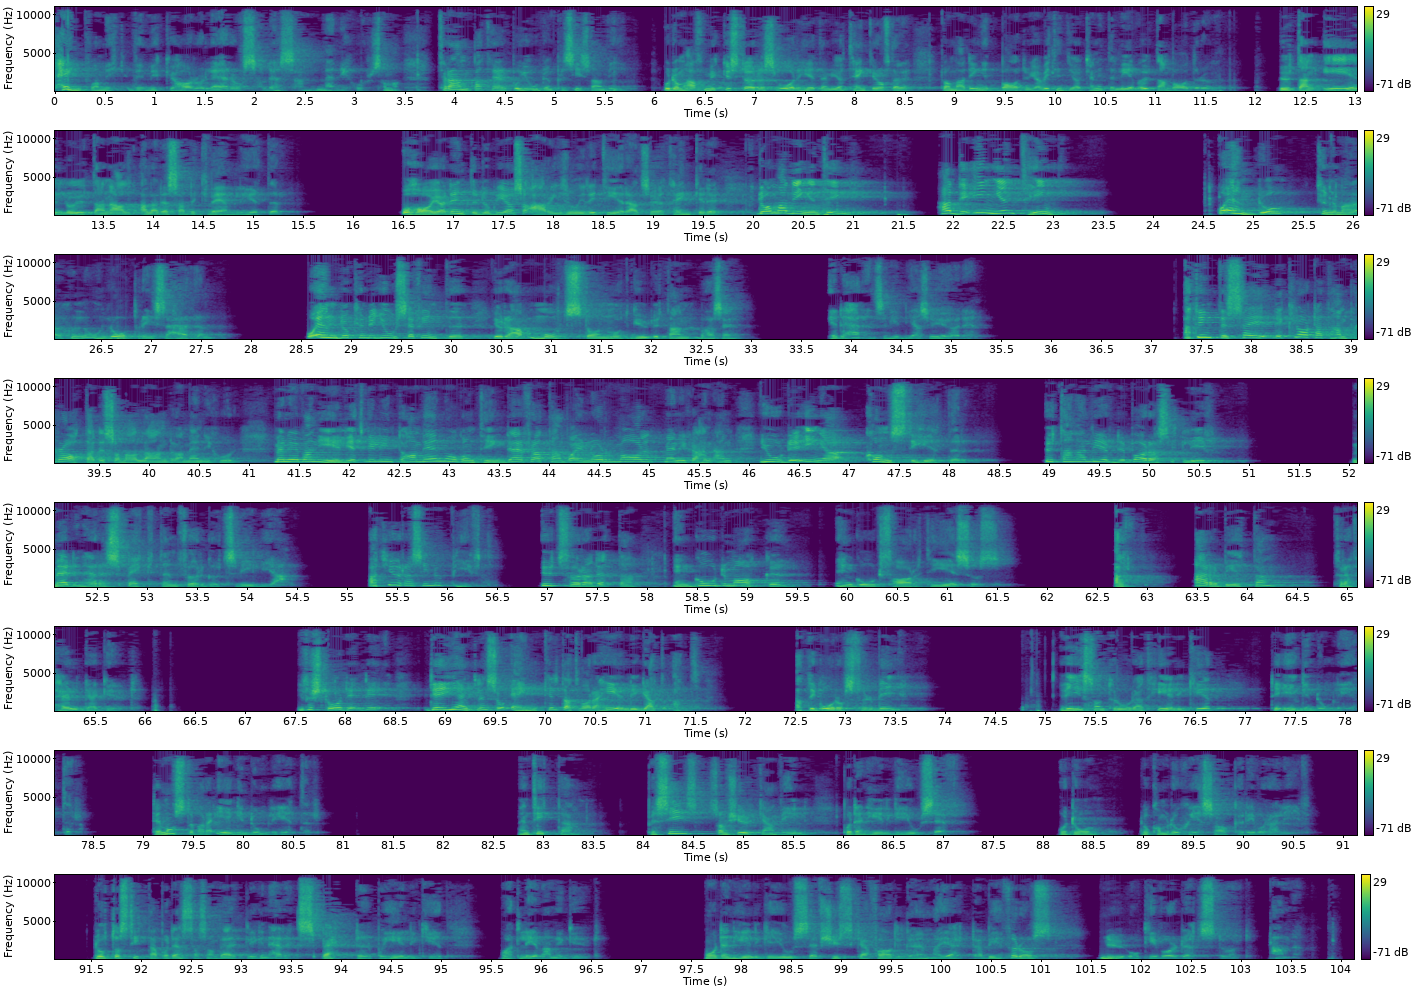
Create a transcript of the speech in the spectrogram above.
Tänk vad mycket vi mycket har att lära oss av dessa människor som har trampat här på jorden precis som vi. Och de har haft mycket större svårigheter än vi. Jag tänker ofta, de hade inget badrum. Jag vet inte, jag kan inte leva utan badrum. Utan el och utan all, alla dessa bekvämligheter. Och har jag det inte, då blir jag så arg och irriterad så jag tänker det. De hade ingenting. Hade ingenting. Och ändå kunde man, hon, hon lovprisa Herren. Och ändå kunde Josef inte göra motstånd mot Gud utan bara säga, är det Herrens vilja så gör det. Att inte säga, det är klart att han pratade som alla andra människor, men evangeliet ville inte ha med någonting därför att han var en normal människa. Han, han gjorde inga konstigheter, utan han levde bara sitt liv med den här respekten för Guds vilja. Att göra sin uppgift, utföra detta, en god make, en god far till Jesus. Att arbeta för att helga Gud. Ni förstår, det, det, det är egentligen så enkelt att vara helig att, att, att det går oss förbi. Vi som tror att helighet, det är egendomligheter. Det måste vara egendomligheter. Men titta, precis som kyrkan vill på den helige Josef. Och då, då kommer det att ske saker i våra liv. Låt oss titta på dessa som verkligen är experter på helighet och att leva med Gud. Må den helige Josef kyska faderliga ömma hjärta be för oss nu och i vår dödsstund. Amen.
